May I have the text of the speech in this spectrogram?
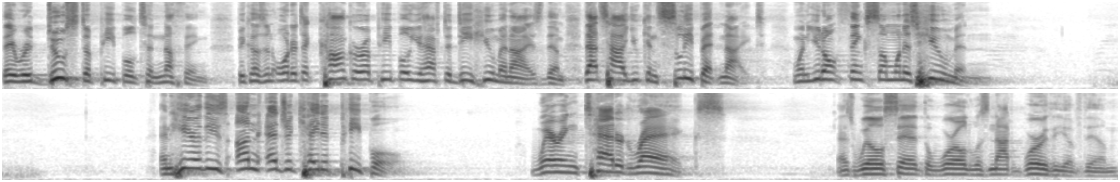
They reduced a people to nothing because in order to conquer a people, you have to dehumanize them. That's how you can sleep at night when you don't think someone is human. And here these uneducated people wearing tattered rags. As Will said, the world was not worthy of them.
